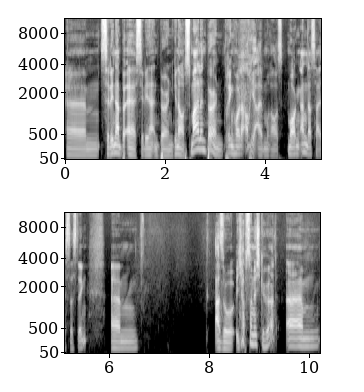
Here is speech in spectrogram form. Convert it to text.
Ähm, Selena, äh, Selena and Burn, genau. Smile and Burn bringen heute auch ihr Album raus. Morgen anders heißt das Ding. Ähm, also, ich habe es noch nicht gehört, ähm,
